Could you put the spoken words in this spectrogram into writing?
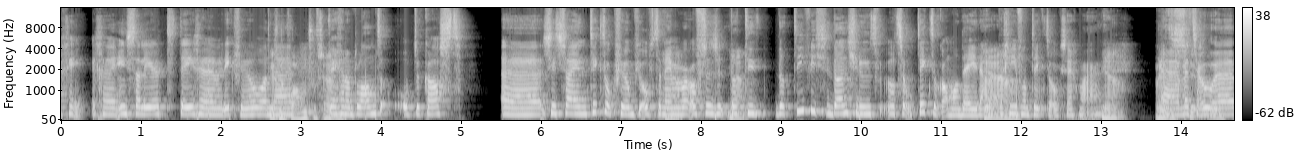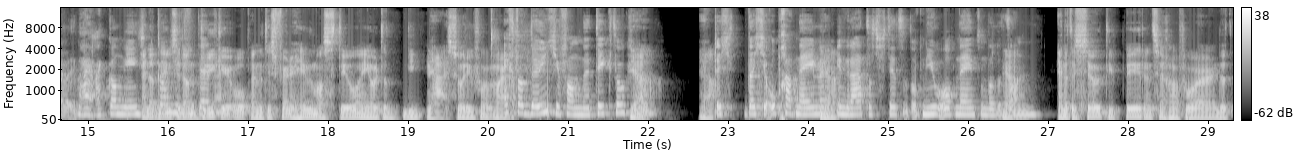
ge- geïnstalleerd tegen, weet ik veel... Een, tegen een plant of zo. tegen een plant op de kast. Eh, zit zij een TikTok-filmpje op te nemen. Ja. Waarop ze Ja. dat, die, dat typische dansje doet. wat ze op TikTok allemaal deden. aan het begin van TikTok, zeg maar. Ja. Maar Eh, met zo, eh, nou ja, ik kan niet eens. en dat neemt ze dan drie keer op. En het is verder helemaal stil. En je hoort dat die... Nou, sorry voor... Maar, Echt dat deuntje van de TikTok. Ja. Dat, je, dat je op gaat nemen. Inderdaad, dat ze dit opnieuw opneemt. Omdat het Ja. dan. En dat is zo typerend, zeg maar, voor dat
